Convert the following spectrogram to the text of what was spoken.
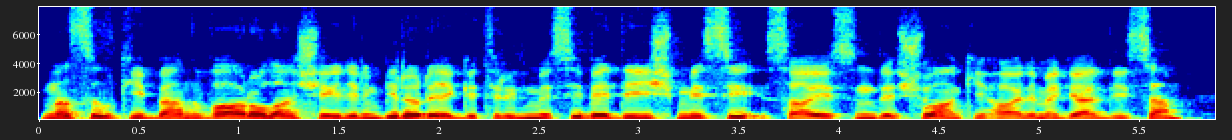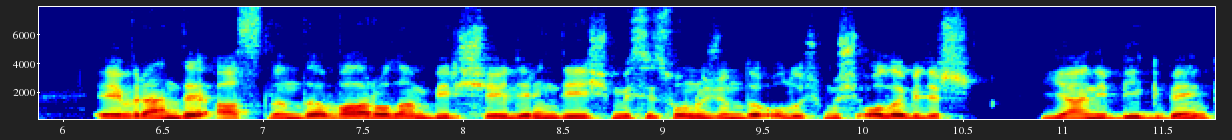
Nasıl ki ben var olan şeylerin bir araya getirilmesi ve değişmesi sayesinde şu anki halime geldiysem, evren de aslında var olan bir şeylerin değişmesi sonucunda oluşmuş olabilir. Yani Big Bang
